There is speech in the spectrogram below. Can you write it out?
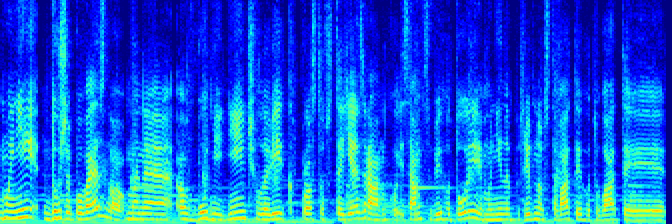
мені дуже повезло, мене в будні дні чоловік просто встає зранку і сам собі готує. і Мені не потрібно вставати і готувати е,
